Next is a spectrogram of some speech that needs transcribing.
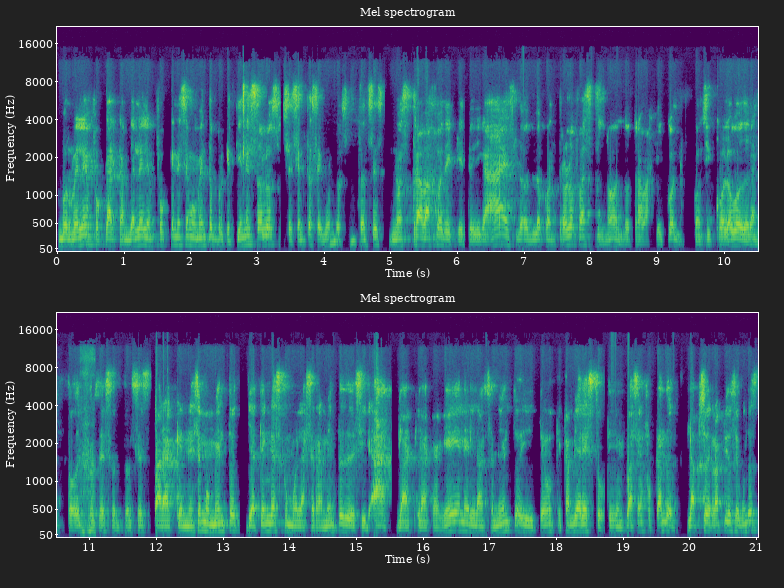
Volverle a enfocar, cambiarle el enfoque en ese momento porque tienes solo 60 segundos. Entonces, no es trabajo de que te diga, ah, es lo, lo controlo fácil, no, lo trabajé con, con psicólogo durante todo el proceso. Entonces, para que en ese momento ya tengas como las herramientas de decir, ah, la, la cagué en el lanzamiento y tengo que cambiar esto, te vas enfocando. Lapso de rápidos segundos,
